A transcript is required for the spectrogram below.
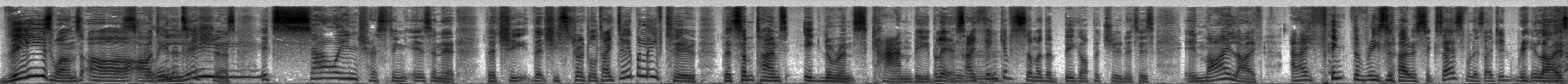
These ones are, are Spilling the delicious. It's so interesting, isn't it, that she that she struggled. I do believe too that sometimes ignorance can be bliss. I Mm-hmm. think of some of the big opportunities in my life, and I think the reason I was successful is I didn't realise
